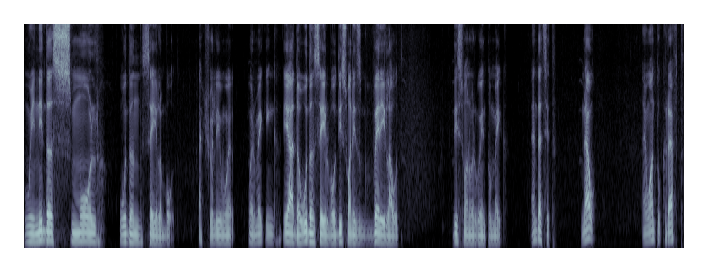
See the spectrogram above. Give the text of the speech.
we need a small wooden sailboat. Actually, we're, we're making... Yeah, the wooden sailboat. This one is very loud. This one we're going to make. And that's it. Now, I want to craft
